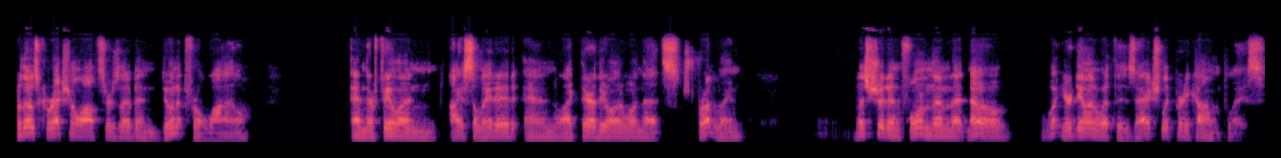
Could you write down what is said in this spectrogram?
for those correctional officers that have been doing it for a while and they're feeling isolated and like they're the only one that's struggling, this should inform them that no, what you're dealing with is actually pretty commonplace.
